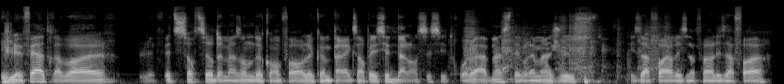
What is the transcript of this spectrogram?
je le fais à travers le fait de sortir de ma zone de confort. Comme par exemple, essayer de balancer ces trois-là. Avant, c'était vraiment juste les affaires, les affaires, les affaires.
